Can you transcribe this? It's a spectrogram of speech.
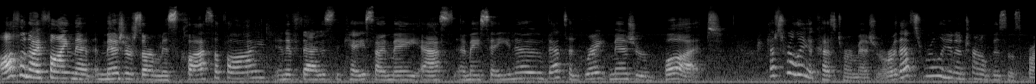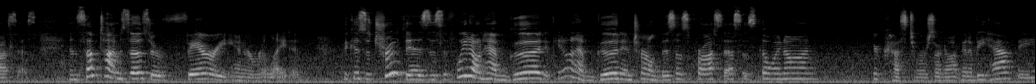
Often I find that measures are misclassified, and if that is the case, I may ask, I may say, you know, that's a great measure, but that's really a customer measure, or that's really an internal business process. And sometimes those are very interrelated. Because the truth is, is if we don't have good, if you don't have good internal business processes going on, your customers are not going to be happy.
